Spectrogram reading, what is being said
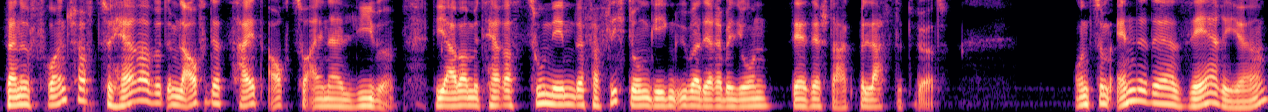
Seine Freundschaft zu Hera wird im Laufe der Zeit auch zu einer Liebe, die aber mit Heras zunehmender Verpflichtung gegenüber der Rebellion sehr, sehr stark belastet wird. Und zum Ende der Serie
